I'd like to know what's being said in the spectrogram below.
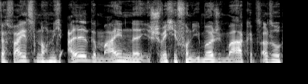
Das war jetzt noch nicht allgemeine Schwäche von Emerging Markets, also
